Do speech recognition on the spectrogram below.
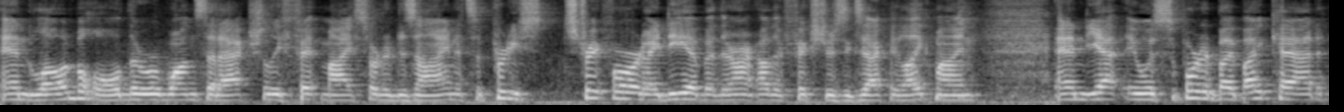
and lo and behold, there were ones that actually fit my sort of design. It's a pretty straightforward idea, but there aren't other fixtures exactly like mine. and yet it was supported by BikeCAD.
